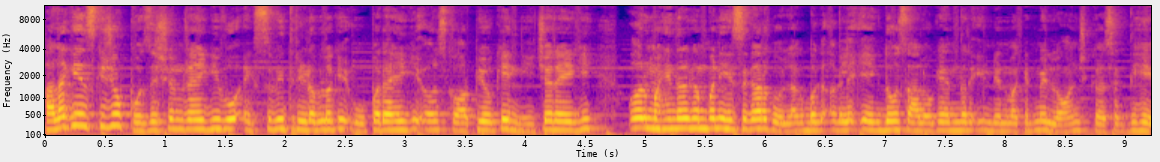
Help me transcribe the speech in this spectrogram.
हालाँकि इसकी जो पोजीशन रहेगी, वो एक्स वी थ्री डबल के ऊपर रहेगी और स्कॉर्पियो के नीचे रहेगी और महिंद्रा कंपनी इस कार को लगभग अगले एक दो सालों के अंदर इंडियन मार्केट में लॉन्च कर सकती है।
